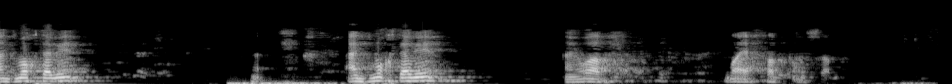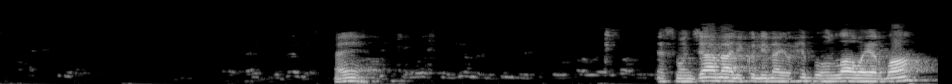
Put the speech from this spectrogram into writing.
أنت مختبئ؟ أنت مختبئ؟ أي واضح. الله يحفظكم إن شاء الله. أي اسم جامع لكل ما يحبه الله ويرضاه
